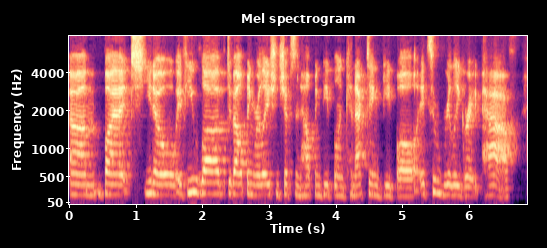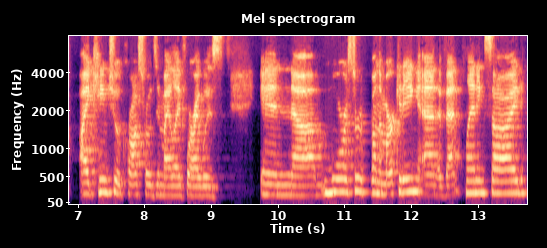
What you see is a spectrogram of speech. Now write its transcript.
Um, but, you know, if you love developing relationships and helping people and connecting people, it's a really great path. I came to a crossroads in my life where I was in uh, more sort of on the marketing and event planning side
